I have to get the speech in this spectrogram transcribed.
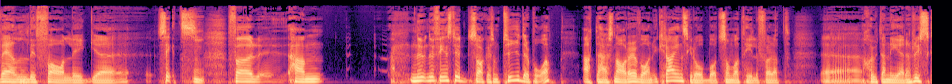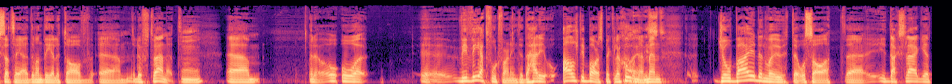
väldigt farlig eh, sits. Mm. För han, nu, nu finns det ju saker som tyder på att det här snarare var en ukrainsk robot som var till för att eh, skjuta ner en rysk så att säga. Det var en del av eh, luftvärnet. Mm. Um, och, och Vi vet fortfarande inte, det här är alltid bara spekulationer. Ja, men. Joe Biden var ute och sa att eh, i dagsläget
